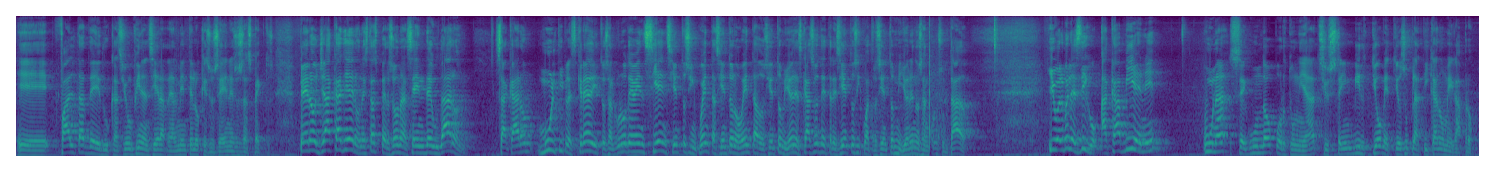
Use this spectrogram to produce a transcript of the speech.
Eh, falta de educación financiera realmente lo que sucede en esos aspectos. Pero ya cayeron estas personas, se endeudaron, sacaron múltiples créditos, algunos deben 100, 150, 190, 200 millones, casos de 300 y 400 millones nos han consultado. Y vuelvo y les digo, acá viene una segunda oportunidad si usted invirtió, metió su platica en Omega Pro.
